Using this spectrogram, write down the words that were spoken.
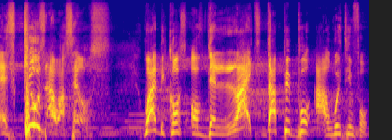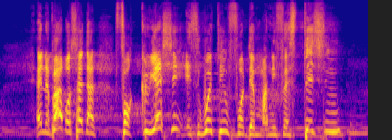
excuse ourselves. Why? Because of the light that people are waiting for. And the Bible said that for creation is waiting for the manifestation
